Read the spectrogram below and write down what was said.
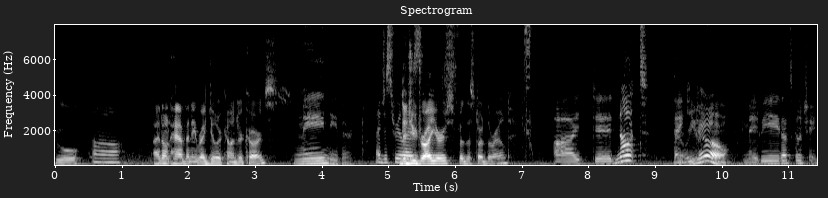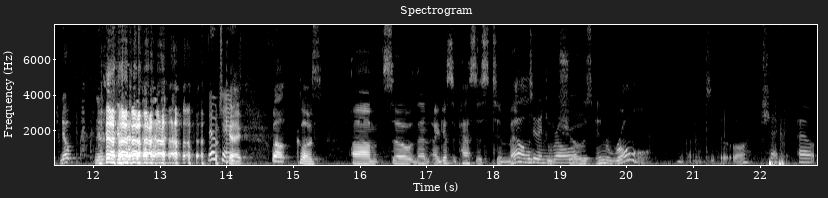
Cool. Oh, I don't have any regular conjure cards. Me neither. I just realized. Did you draw yours for the start of the round? I did not. Thank there you. go. Maybe that's gonna change. Nope. Nope. No change. Okay. Well, close. Um, so then I guess it passes to Mel, To who enroll. chose enroll. I'm going to check out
